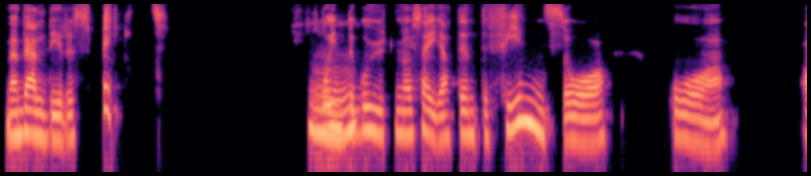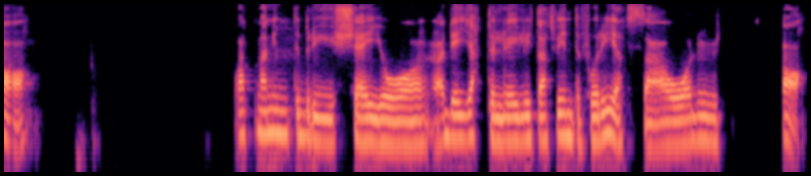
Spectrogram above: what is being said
med väldig respekt. Mm. Och inte gå ut med att säga att det inte finns och, och ja, och att man inte bryr sig och ja, det är jättelöjligt att vi inte får resa och nu, ja.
